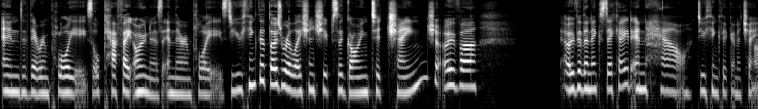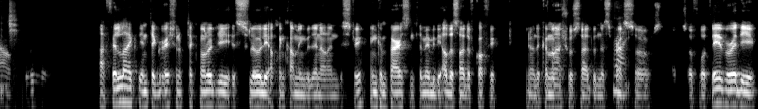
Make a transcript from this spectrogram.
and their employees or cafe owners and their employees do you think that those relationships are going to change over over the next decade and how do you think they're going to change i feel like the integration of technology is slowly up and coming within our industry in comparison to maybe the other side of coffee you know the commercial side with nespresso right. so forth they've already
